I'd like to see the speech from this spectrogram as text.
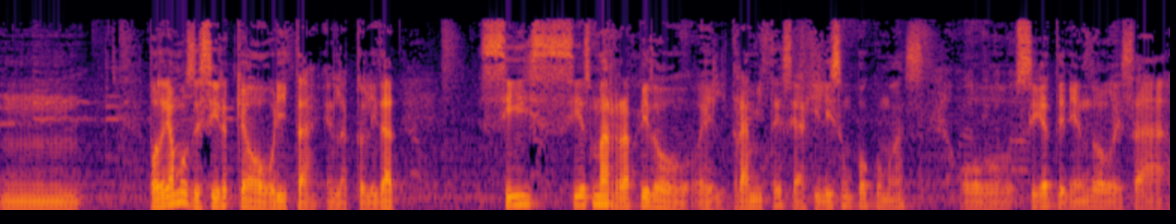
mm, podríamos decir que ahorita, en la actualidad, sí, sí es más rápido el trámite, se agiliza un poco más, o sigue teniendo esa,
